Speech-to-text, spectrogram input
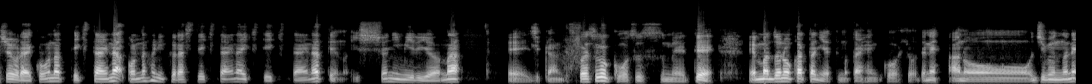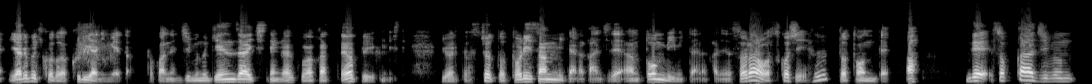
将来こうなっていきたいな、こんな風に暮らしていきたいな、生きていきたいなっていうのを一緒に見るような、えー時間です。これすごくおすすめで、えーまあ、どの方にやっても大変好評でね、あのー自分のね、やるべきことがクリアに見えたとかね、自分の現在地点がよく分かったよというふうにして言われてます。ちょっと鳥さんみたいな感じで、あの、トンビみたいな感じで、空を少しふっと飛んで、あ、で、そこから自分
